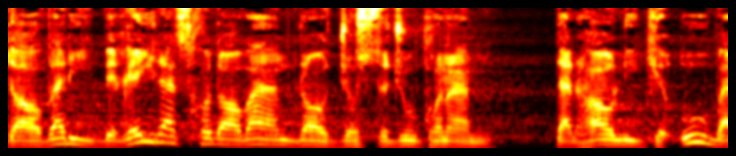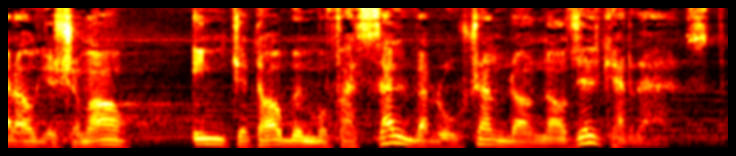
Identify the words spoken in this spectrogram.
داوری به غیر از خداوند را جستجو کنم در حالی که او برای شما این کتاب مفصل و روشن را نازل کرده است؟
